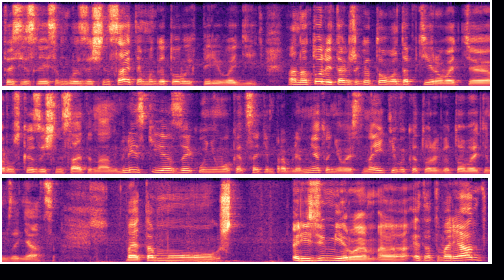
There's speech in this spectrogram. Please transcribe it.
То есть, если есть англоязычные сайты, мы готовы их переводить. Анатолий также готов адаптировать э, русскоязычные сайты на английский язык. У него с этим проблем нет. У него есть нейтивы, которые готовы этим заняться. Поэтому резюмируем э, этот вариант.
